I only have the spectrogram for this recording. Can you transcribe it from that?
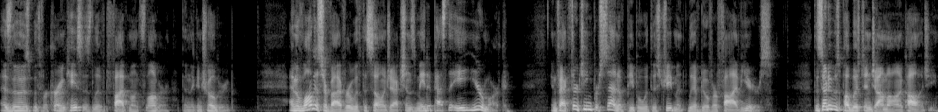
as those with recurring cases lived five months longer than the control group. And the longest survivor with the cell injections made it past the eight year mark. In fact, 13% of people with this treatment lived over five years. The study was published in JAMA Oncology.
